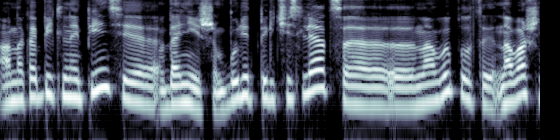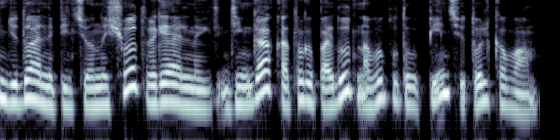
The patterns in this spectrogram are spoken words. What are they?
а накопительная пенсия в дальнейшем будет перечисляться э, на выплаты на ваш индивидуальный пенсионный счет в реальных деньгах, которые пойдут на выплату пенсии только вам.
